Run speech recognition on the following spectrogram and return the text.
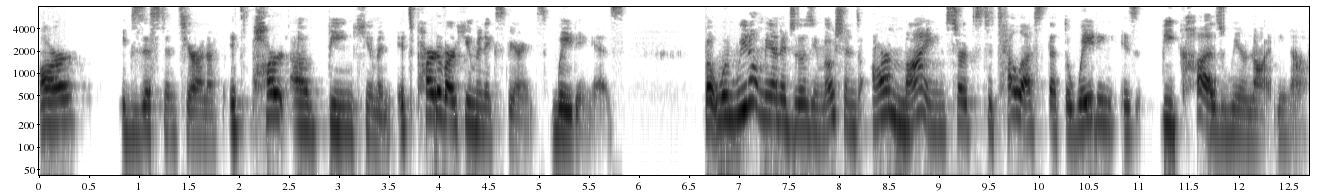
our existence here on earth. It's part of being human. It's part of our human experience. Waiting is. But when we don't manage those emotions, our mind starts to tell us that the waiting is because we're not enough.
